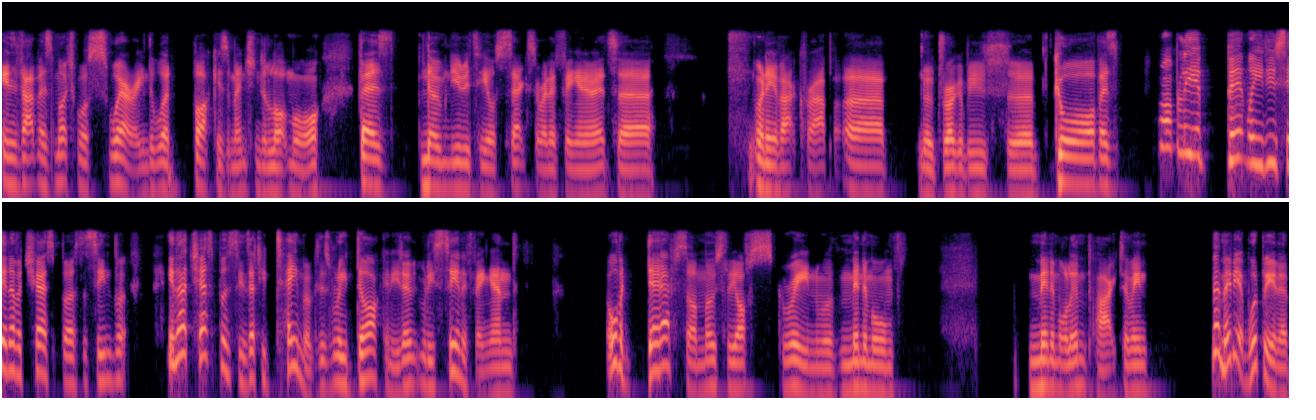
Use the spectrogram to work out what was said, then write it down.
in that there's much more swearing. The word "fuck" is mentioned a lot more. There's no nudity or sex or anything in it, uh, or any of that crap. Uh, no drug abuse, uh, gore. There's probably a bit where you do see another chest burster scene, but in that chest burster scene it's actually tamer because it's really dark and you don't really see anything. And all the deaths are mostly off screen with minimal minimal impact. I mean, maybe it would be in a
